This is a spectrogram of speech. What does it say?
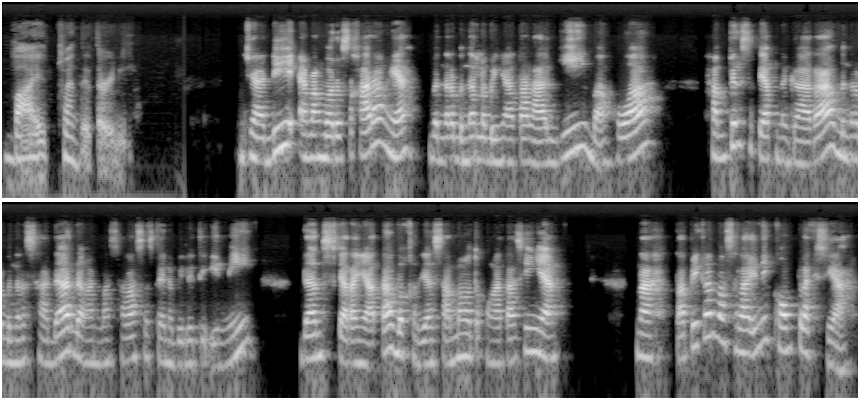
by 2030. Jadi emang baru sekarang ya benar-benar lebih nyata lagi bahwa hampir setiap negara benar-benar sadar dengan masalah sustainability ini dan secara nyata bekerja sama untuk mengatasinya. Nah, tapi kan masalah ini kompleks ya.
